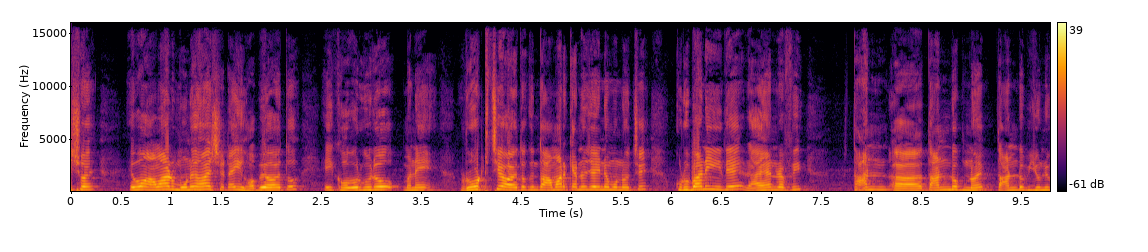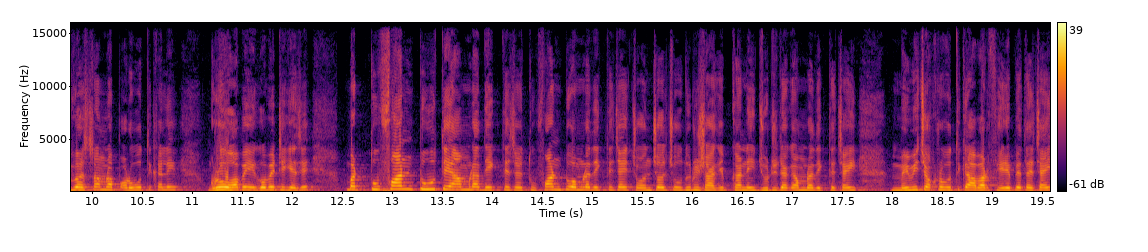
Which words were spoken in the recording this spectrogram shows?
বিষয়। এবং আমার মনে হয় সেটাই হবে হয়তো, এই খবরগুলো মানে রটছে হয়তো, কিন্তু আমার কেন জানি না মনে হচ্ছে। কুরবানি ঈদে রায়হান রাফি তান তাণ্ডব নয়, তাণ্ডব ইউনিভার্সটা আমরা পরবর্তীকালে গ্রো হবে, এগোবে, ঠিক আছে? বাট তুফান টুতে আমরা দেখতে চাই, তুফান টু আমরা দেখতে চাই, চঞ্চল চৌধুরী, শাকিব খান এই জুটিটাকে আমরা দেখতে চাই, মিমি চক্রবর্তীকে আবার ফিরে পেতে চাই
